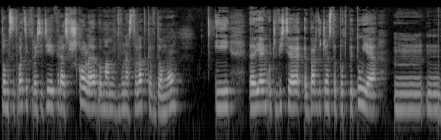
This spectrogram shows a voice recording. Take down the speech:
tą sytuację, która się dzieje teraz w szkole, bo mam dwunastolatkę w domu, i e, ja im oczywiście bardzo często podpytuję, mm, mm,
